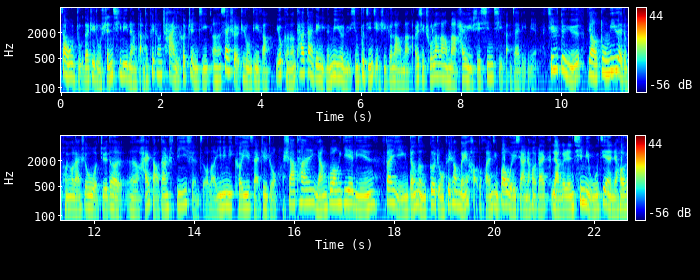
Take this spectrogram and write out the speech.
造物主的这种神奇力量感到非常诧异和震惊。嗯，塞舌尔这种地方，有可能它带给你的蜜月旅行不仅仅是一个浪漫，而且除了浪漫，还有一些新奇感在里面。其实对于要度蜜月的朋友来说，我觉得，嗯，海岛当然是第一选择了，因为你可以在这种沙滩、阳光、椰林、帆影等等各种非常美好的环境包围下，然后来两个人亲密无间，然后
